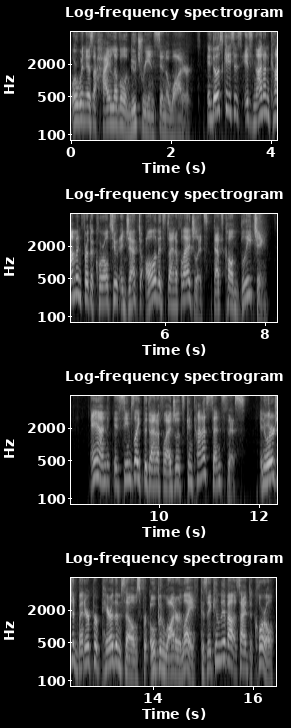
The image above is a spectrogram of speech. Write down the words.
or when there's a high level of nutrients in the water. In those cases, it's not uncommon for the coral to eject all of its dinoflagellates. That's called bleaching. And it seems like the dinoflagellates can kind of sense this. In order to better prepare themselves for open water life, because they can live outside the coral,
